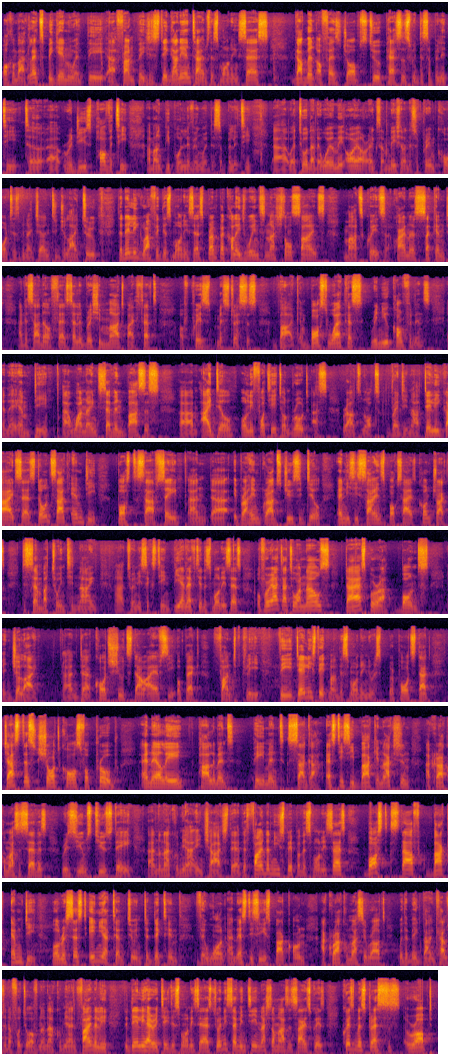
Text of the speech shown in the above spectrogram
Welcome back. Let's begin with the uh, front pages. The Ghanaian Times this morning says government offers jobs to persons with disability to uh, reduce poverty among people living with disability. Uh, we're told that the Woyome oil examination at the Supreme Court has been adjourned to July 2. The Daily Graphic this morning says Prempeh College wins National Science Maths Quiz. Aquinas second at the SADL third celebration marked by theft of quiz mistress's bag. And BOST workers renew confidence in the MD. Uh, 197 buses um, ideal, only 48 on road as route not ready. Now, Daily Guide says don't sack MD. BOST staff say, and uh, Ibrahim grabs juicy deal. NDC signs box bauxite contract December 29, uh, 2016. BNFT this morning says Ofori-Atta to announce diaspora bonds in July and uh, court shoots down IFC OPEC fund plea. The Daily Statement this morning reports that Justice Short calls for probe NLA Parliament payment saga. STC back in action. Accra Kumasi service resumes Tuesday and Nana in charge there. The Finder newspaper this morning says Bost staff back MD will resist any attempt to interdict him they won. And STC is back on Accra Kumasi route with a big bang. Comes with a photo of Nana Akomea. And finally, the Daily Heritage this morning says 2017 National Maths and Science Quiz. Quiz mistress robbed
